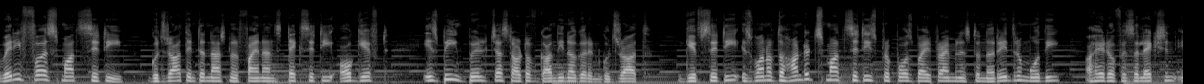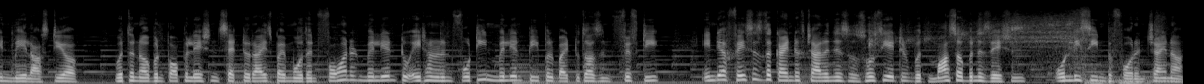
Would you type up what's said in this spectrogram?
very first smart city, Gujarat International Finance Tec-City or GIFT, is being built just out of Gandhinagar in Gujarat. GIFT City is one of the 100 smart cities proposed by Prime Minister Narendra Modi ahead of his election in May last year. With an urban population set to rise by more than 400 million to 814 million people by 2050, India faces the kind of challenges associated with mass urbanization only seen before in China.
